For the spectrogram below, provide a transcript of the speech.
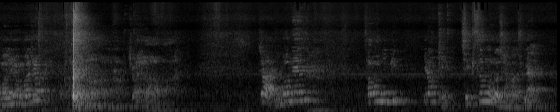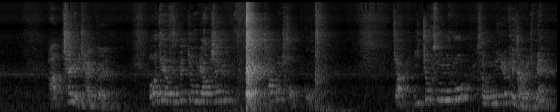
마지막, 마지막. 아, 좋아요. 자, 이번엔 사모님이 이렇게 직선으로 잡아주면 앞차기를 잘 거예요. 어제 연습했죠, 우리 앞차기? 차고 접고. 손으로 사모님 이렇게 잡아주면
